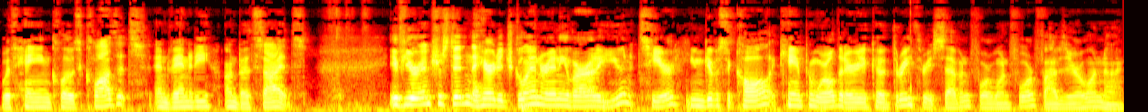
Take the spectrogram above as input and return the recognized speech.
with hanging closed closets and vanity on both sides. If you're interested in the Heritage Glen or any of our other units here, you can give us a call at Camping World at area code 337-414-5019.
